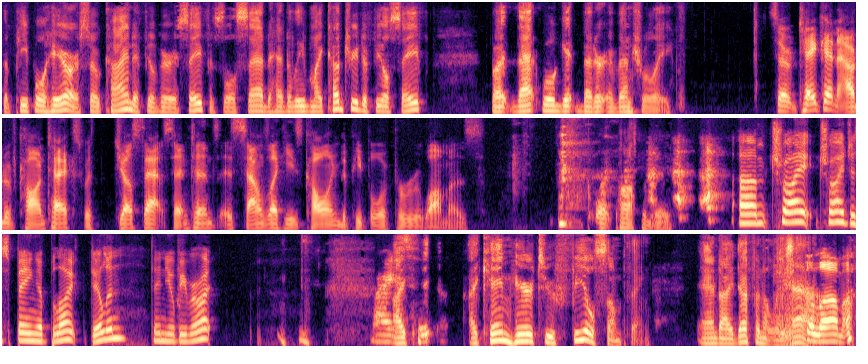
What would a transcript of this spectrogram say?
The people here are so kind. I feel very safe. It's a little sad I had to leave my country to feel safe, but that will get better eventually." So taken out of context with just that sentence, it sounds like he's calling the people of Peru llamas. Quite possibly. Um, try try just being a bloke, Dylan. Then you'll be right. right. I ca- I came here to feel something, and I definitely The have. llama.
